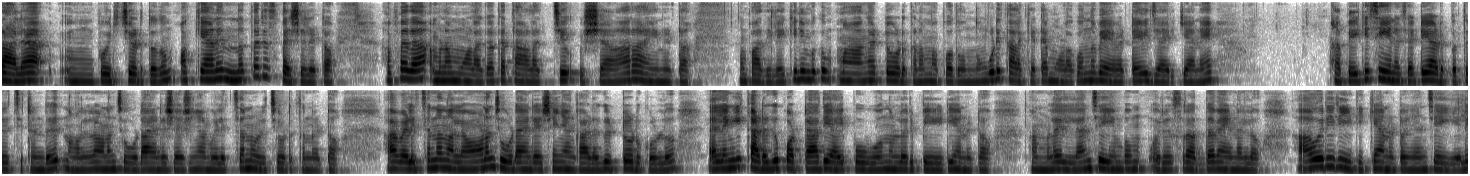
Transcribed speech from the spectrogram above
തല പൊരിച്ചെടുത്തതും ഒക്കെയാണ് ഇന്നത്തെ ഒരു സ്പെഷ്യൽ കേട്ടോ അപ്പോൾ അതാ നമ്മളെ മുളകൊക്കെ തിളച്ച് ഉഷാറായിന് കേട്ടോ അപ്പോൾ അതിലേക്ക് ഇനി നമുക്ക് മാങ്ങ ഇട്ട് കൊടുക്കണം. അപ്പോൾ അതൊന്നും കൂടി തിളക്കട്ടെ. മുളകൊന്ന് വേവട്ടെ വിചാരിക്കുകയാണേ അപ്പോഴേക്ക് ചീനച്ചട്ടി അടുപ്പത്ത് വെച്ചിട്ടുണ്ട്. നല്ലോണം ചൂടായതിന്റെ ശേഷം ഞാൻ വെളിച്ചെണ്ണ ഒഴിച്ച് കൊടുക്കുന്നു കേട്ടോ ആ വെളിച്ചെണ്ണ നല്ലോണം ചൂടായതിന്റെ ശേഷം ഞാൻ കടുക് ഇട്ട് കൊടുക്കുള്ളൂ. അല്ലെങ്കിൽ കടുക് പൊട്ടാതെയായി പോകുമോ എന്നുള്ളൊരു പേടിയാണ് കേട്ടോ നമ്മളെല്ലാം ചെയ്യുമ്പം ഒരു ശ്രദ്ധ വേണമല്ലോ ആ ഒരു രീതിക്കാണ് കേട്ടോ ഞാൻ ചെയ്യൽ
